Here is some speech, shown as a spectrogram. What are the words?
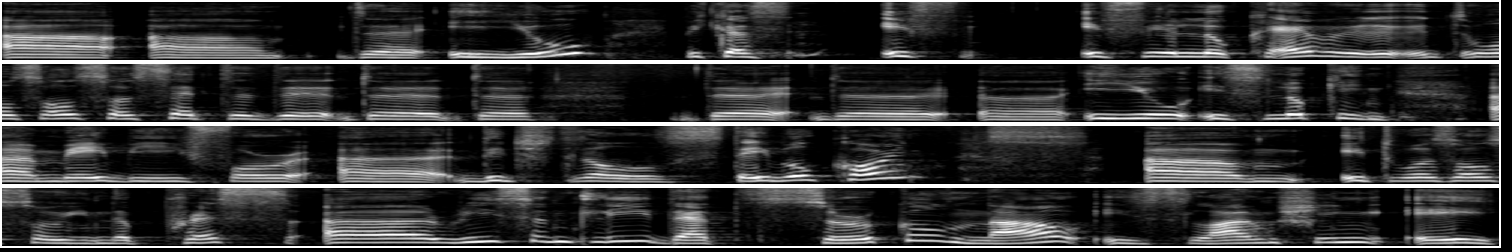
uh, um, the EU because if if we look, eh, it was also said that the, the, the the, the uh, EU is looking uh, maybe for a digital stablecoin. Um, it was also in the press uh, recently that Circle now is launching a,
